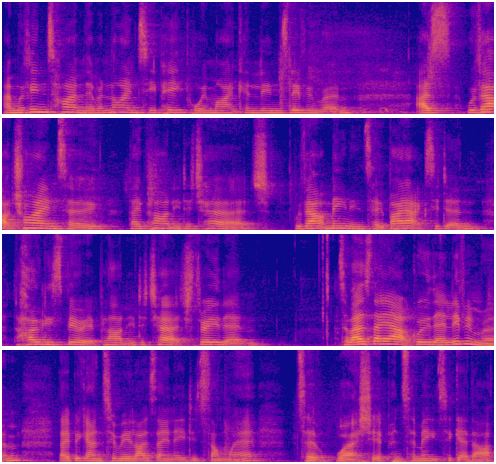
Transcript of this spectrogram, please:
And within time, there were 90 people in Mike and Lynn's living room. As without trying to, they planted a church. Without meaning to, by accident, the Holy Spirit planted a church through them. So as they outgrew their living room, they began to realise they needed somewhere to worship and to meet together.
